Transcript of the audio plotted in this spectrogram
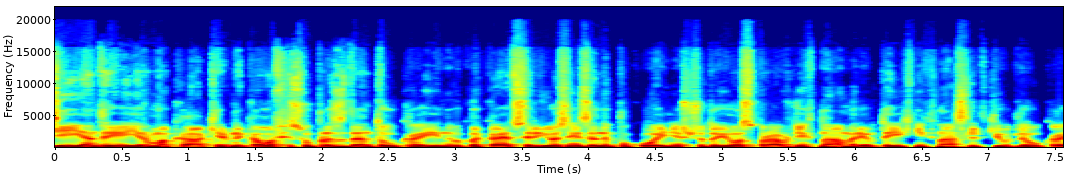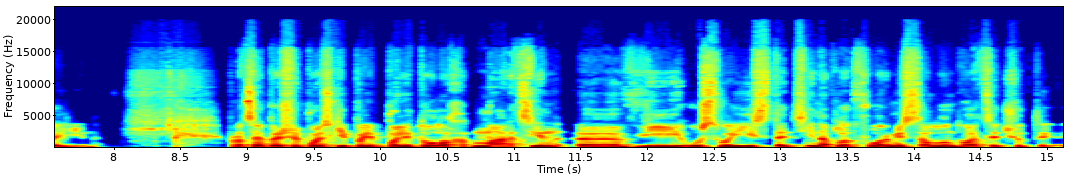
Дії Андрія Єрмака, керівника Офісу президента України, викликають серйозні занепокоєння щодо його справжніх намірів та їхніх наслідків для України. Про це пише польський політолог Марцін е, Ві у своїй статті на платформі Салон 24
